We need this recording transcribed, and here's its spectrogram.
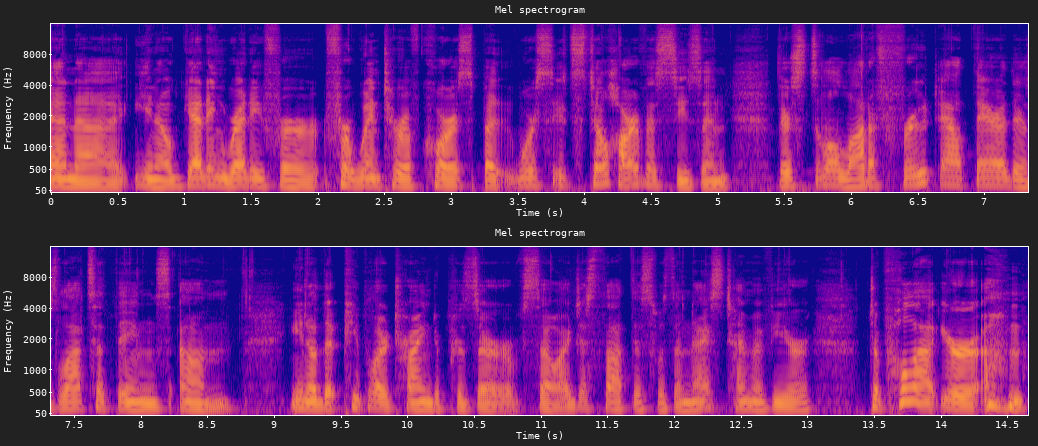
and uh, you know getting ready for for winter of course but we're it's still harvest season there's still a lot of fruit out there there's lots of things um, you know, that people are trying to preserve. So I just thought this was a nice time of year to pull out your um,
